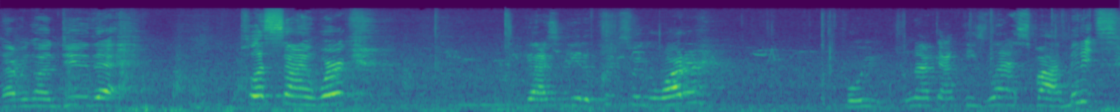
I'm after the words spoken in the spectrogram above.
Now we're gonna do that plus sign work. You guys can get a quick swig of water before we knock out these last five minutes.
